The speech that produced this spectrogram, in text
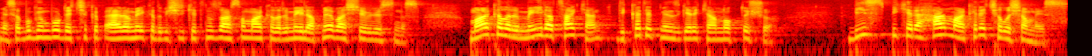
Mesela bugün burada çıkıp eğer Amerika'da bir şirketiniz varsa markalara mail atmaya başlayabilirsiniz. Markalara mail atarken dikkat etmeniz gereken nokta şu. Biz bir kere her markayla çalışamayız.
